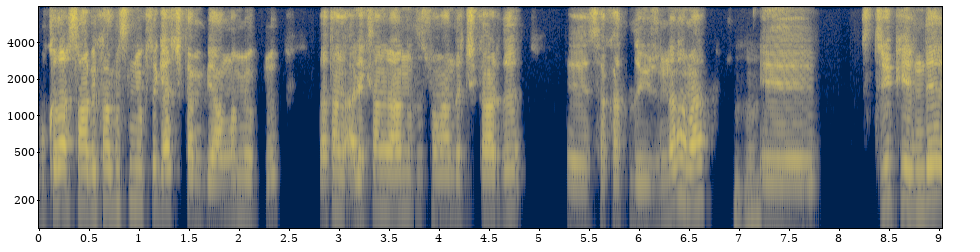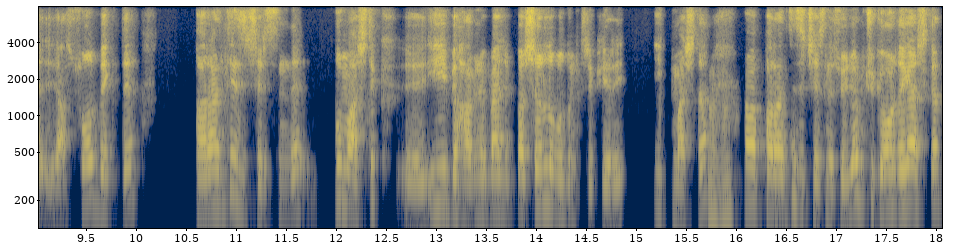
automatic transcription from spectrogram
bu kadar sağ bek almasının yoksa gerçekten bir anlamı yoktu. Zaten Alexander Arnold'u son anda çıkardı e, sakatlığı yüzünden ama hı hı. E, strip yerinde ya sol bekte parantez içerisinde bu maçlık e, iyi bir hamle. Bence başarılı buldum Trippier'i ilk maçta. Hı hı. Ama parantez içerisinde söylüyorum. Çünkü orada gerçekten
